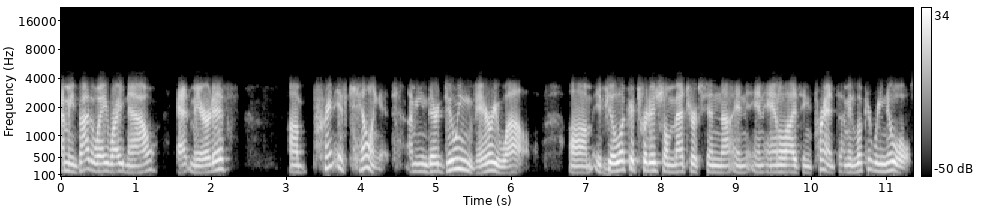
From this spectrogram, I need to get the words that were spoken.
I mean, by the way, right now at Meredith, um, print is killing it. I mean, they're doing very well. Um, if you look at traditional metrics in, uh, in, in analyzing print, I mean, look at renewals.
